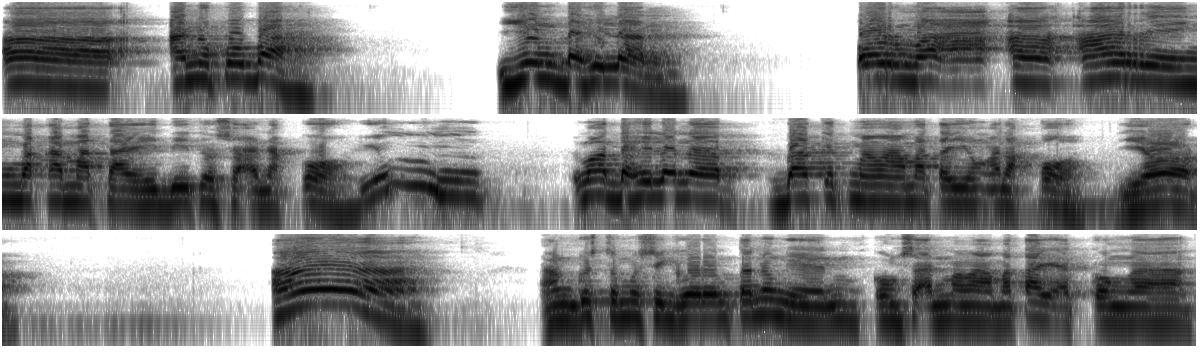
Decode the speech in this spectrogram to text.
ah, ano po ba yung dahilan or maaaring makamatay dito sa anak ko? Yung mga dahilan na bakit mamamatay yung anak ko. Yon. Ah, ang gusto mo sigurong tanungin kung saan mamamatay at kung uh,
